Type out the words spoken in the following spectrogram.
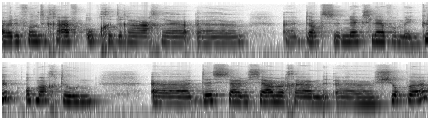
uh, de fotograaf opgedragen uh, dat ze next level make-up op mag doen. dus zijn we samen gaan shoppen.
